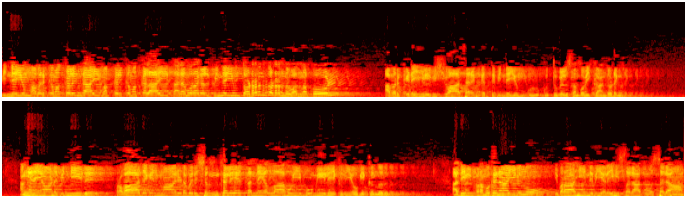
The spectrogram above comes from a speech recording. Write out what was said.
പിന്നെയും അവർക്ക് മക്കളുണ്ടായി മക്കൾക്ക് മക്കളായി തലമുറകൾ പിന്നെയും തുടർന്ന് തുടർന്ന് വന്നപ്പോൾ അവർക്കിടയിൽ വിശ്വാസരംഗത്ത് പിന്നെയും കുഴുക്കുത്തുകൾ സംഭവിക്കാൻ തുടങ്ങി. അങ്ങനെയാണ് പിന്നീട് പ്രവാചകന്മാരുടെ ഒരു ശൃംഖലയെ തന്നെ അള്ളാഹു ഈ ഭൂമിയിലേക്ക് നിയോഗിക്കുന്നത്. അതിൽ പ്രമുഖനായിരുന്നു ഇബ്രാഹിം നബി അലഹി സ്വലാത്തു വസ്സലാം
